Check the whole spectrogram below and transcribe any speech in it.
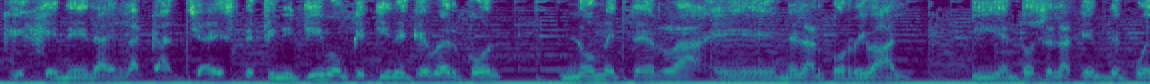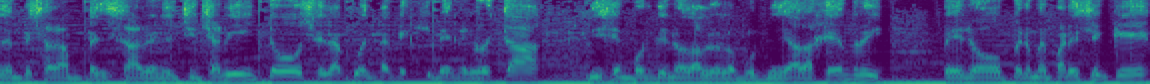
que genera en la cancha. Es definitivo que tiene que ver con no meterla eh, en el arco rival. Y entonces la gente puede empezar a pensar en el chicharito, se da cuenta que Jiménez no está, dicen por qué no darle la oportunidad a Henry, pero, pero me parece que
